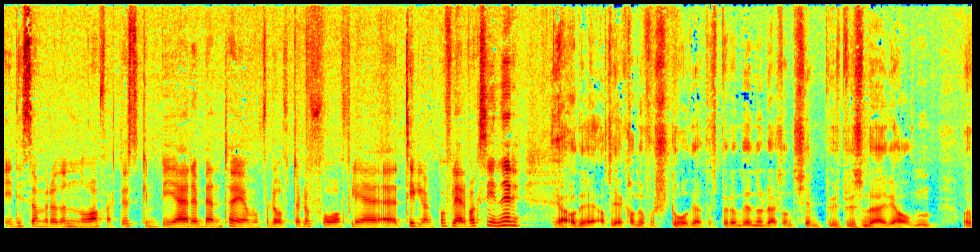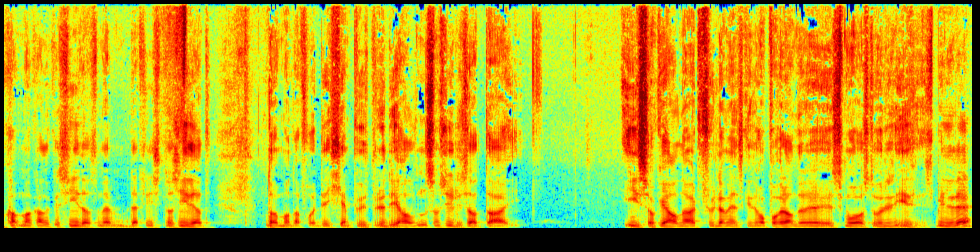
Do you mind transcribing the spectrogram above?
i, disse områdene nå faktisk ber Bent Høie om å få lov til å få flere, tilgang på flere vaksiner. Ja, og det, altså Jeg kan jo forstå det at jeg spør om det, når det er sånn kjempeutbrudd som det er i Halden. Og man kan jo ikke si da, som det, det er fristende å si det at når man da får det kjempeutbruddet i Halden, som skyldes at da Ishockeyhallen har vært full av mennesker oppå hverandre, små og store spillere.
